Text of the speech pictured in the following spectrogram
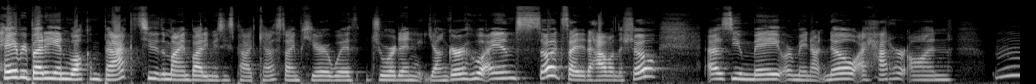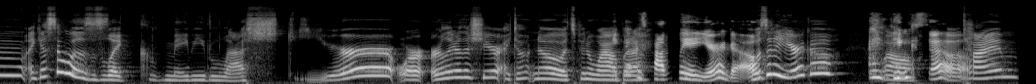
Hey, everybody, and welcome back to the Mind Body Musings podcast. I'm here with Jordan Younger, who I am so excited to have on the show. As you may or may not know, I had her on, mm, I guess it was like maybe last year or earlier this year. I don't know. It's been a while, but it was I, probably a year ago. Was it a year ago? I wow. think so. Time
